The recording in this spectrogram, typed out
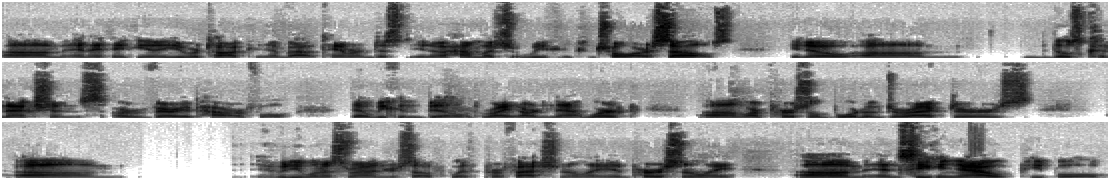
um, and I think you know you were talking about Tamara, just you know how much we can control ourselves. You know, um, those connections are very powerful that we can build. Right, our network, um, our personal board of directors. Um, who do you want to surround yourself with professionally and personally? Um, and seeking out people,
